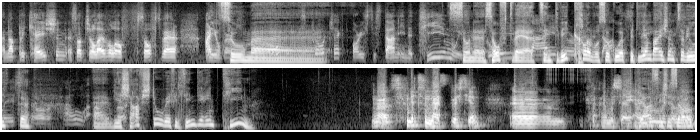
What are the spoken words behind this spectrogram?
an application, uh, such a level of software, are you Zum, äh, project or is this done in a team with so eine Software zu entwickeln, a so gut bedienbar ist und so weiter. Äh, wie schaffst du? Wie viel sind ihr im Team? No, that's, that's a nice question. I'm Ja, es ist so,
